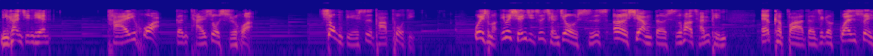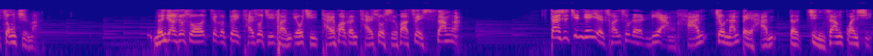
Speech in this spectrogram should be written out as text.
你看今天台化跟台塑石化重跌四趴破底。为什么？因为选举之前就有十二项的石化产品 ECFA 的这个关税终止嘛，人家就说这个对台塑集团，尤其台化跟台塑石化最伤啊。但是今天也传出了两韩就南北韩的紧张关系。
